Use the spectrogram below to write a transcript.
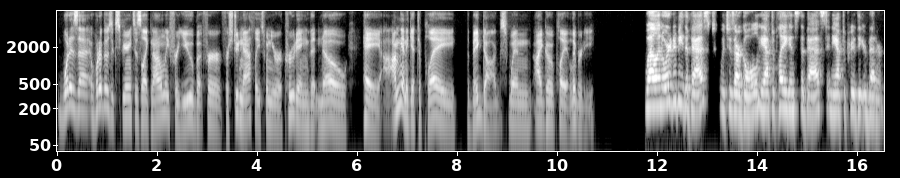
what is that? What are those experiences like, not only for you, but for for student athletes when you're recruiting that know, hey, I'm going to get to play the big dogs when I go play at Liberty. Well, in order to be the best, which is our goal, you have to play against the best and you have to prove that you're better.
